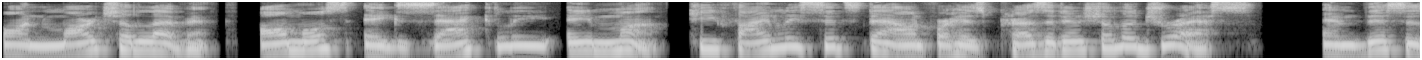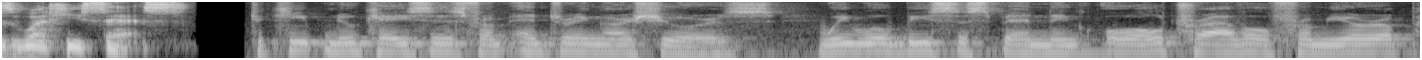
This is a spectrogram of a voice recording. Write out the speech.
On March 11th, almost exactly a month, he finally sits down for his presidential address, and this is what he says. To keep new cases from entering our shores, we will be suspending all travel from Europe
